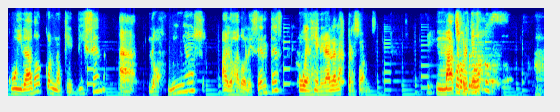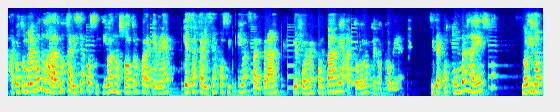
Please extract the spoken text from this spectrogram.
cuidado con lo que dicen a los niños, a los adolescentes o en general a las personas. sobre todo Acostumbrémonos a darnos caricias positivas nosotros para que vean que esas caricias positivas saldrán de forma espontánea a todos los que nos rodean. Si te acostumbras a eso, no, y no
